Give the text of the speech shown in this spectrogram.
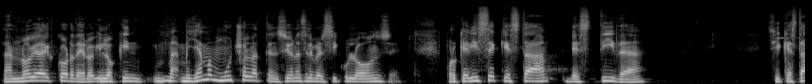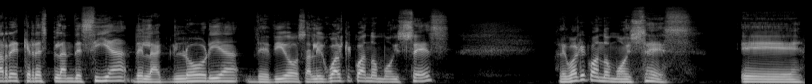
la novia del Cordero y lo que me llama mucho la atención es el versículo 11, porque dice que está vestida, sí, que está que resplandecía de la gloria de Dios, al igual que cuando Moisés, al igual que cuando Moisés eh,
